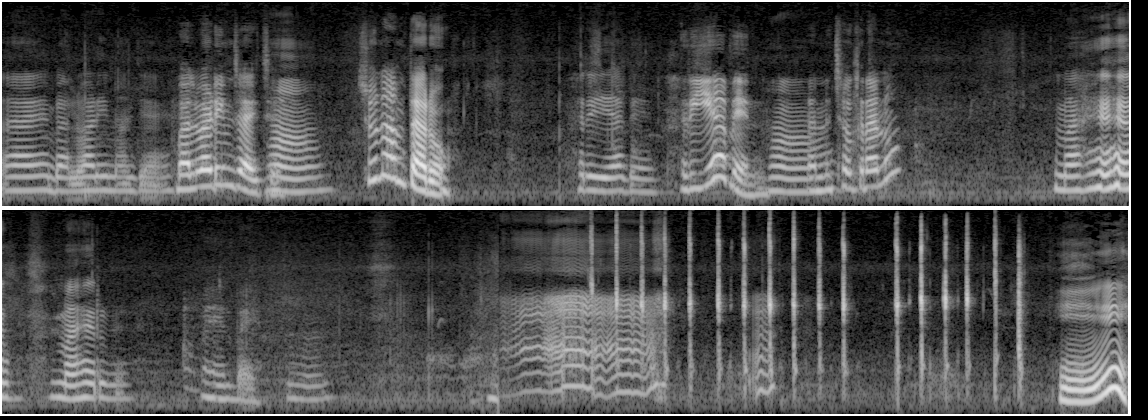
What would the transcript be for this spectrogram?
એ બાલવાડીમાં જાય. બાલવાડીમાં જાય છે? હા. શું નામ તારું? રિયાબેન. રિયાબેન? હા. અને છોકરાનું? માહેર માહેરબેન મહેરભાઈ એ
